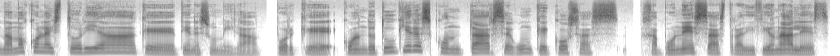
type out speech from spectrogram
Vamos con la historia que tiene su miga, porque cuando tú quieres contar según qué cosas japonesas tradicionales,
